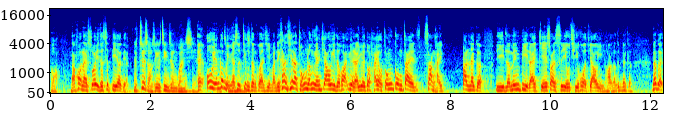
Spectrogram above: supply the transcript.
啊，然后呢，所以这是第二点。那至少是一个竞争关系。哎，欧元跟美元是竞争关系嘛？你看现在从能源交易的话越来越多，还有中共在上海。办那个以人民币来结算石油期货交易哈，那个那个那个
